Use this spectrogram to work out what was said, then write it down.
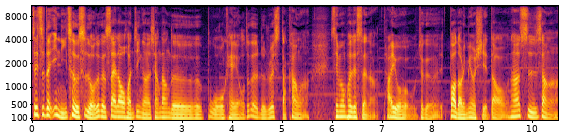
这次的印尼测试哦，这个赛道环境啊，相当的不 OK 哦。这个 The Race.com 啊，Simon Peterson 啊，他有这个报道里面有写到，他事实上啊，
